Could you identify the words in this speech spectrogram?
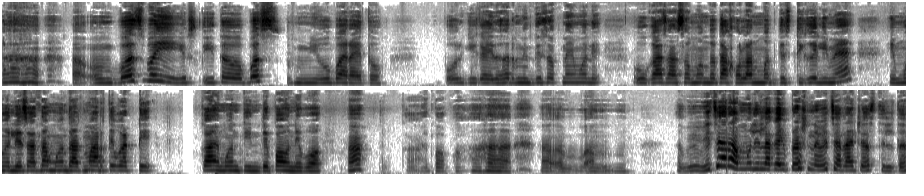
बस बाई इथं बस मी उभा राहतो. पोरगी काही धरणी दिसत नाही मला. उगाच असा संबंध दाखवला आणि मध्यस्थी केली म्या. हे मलेच आता मंदात मारते वाटते. काय म्हणतीन ते पाहुणे बुवा? हा? काय बाबा? हा, हा, हा, अम, विचारा मुलीला काही प्रश्न विचारायचे असतील तर.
